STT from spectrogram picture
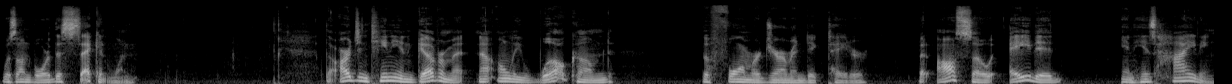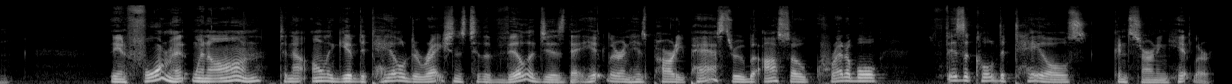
was on board the second one. The Argentinian government not only welcomed the former German dictator, but also aided in his hiding. The informant went on to not only give detailed directions to the villages that Hitler and his party passed through, but also credible physical details concerning Hitler.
